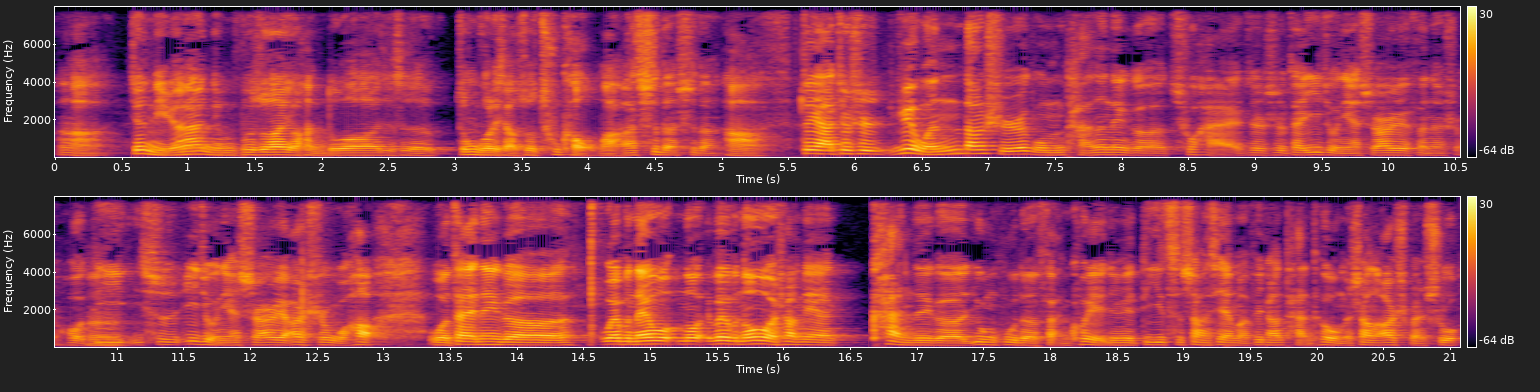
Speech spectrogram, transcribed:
啊，就你原来你们不是说有很多就是中国的小说出口嘛？啊，是的，是的，啊，对呀、就是阅文。当时我们谈的那个出海，这是在一九年十二月份的时候，第一是一九年十二月二十五号，我在那个 Web Novel Web Novel 上面看这个用户的反馈，因为第一次上线嘛，非常忐忑。我们上了二十本书，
